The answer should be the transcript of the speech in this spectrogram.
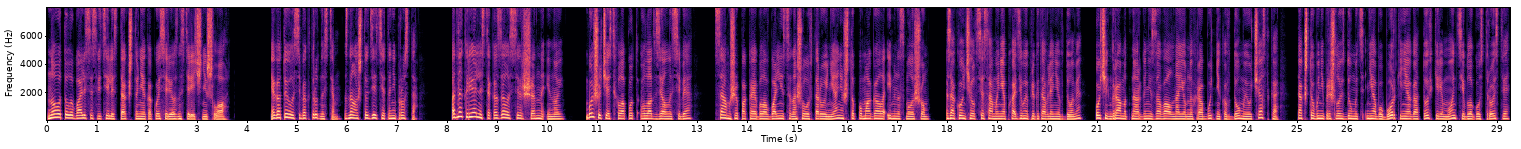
Но вот улыбались и светились так, что ни о какой серьезности речи не шло. Я готовила себя к трудностям, знала, что дети — это непросто. Однако реальность оказалась совершенно иной. Большую часть хлопот Влад взял на себя. Сам же, пока я была в больнице, нашел и вторую няню, что помогала именно с малышом. Закончил все самые необходимые приготовления в доме, очень грамотно организовал наемных работников дома и участка, так, чтобы не пришлось думать ни об уборке, ни о готовке, ремонте и благоустройстве,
